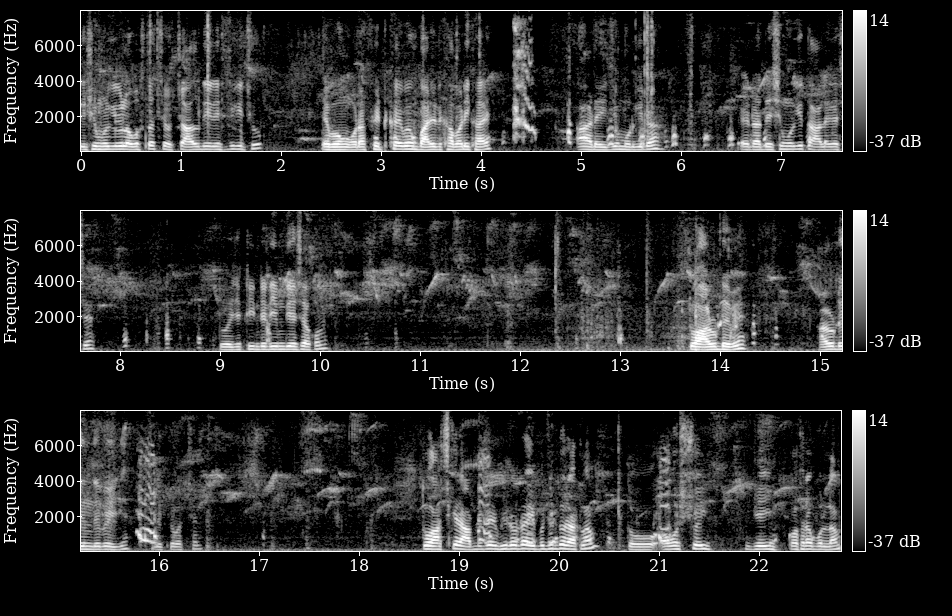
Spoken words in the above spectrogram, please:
দেশি মুরগিগুলো অবস্থা হচ্ছে, চাল দিয়ে রেখেছি কিছু এবং ওরা ফিট খায় এবং বাড়ির খাবারই খায়। আর এই যে মুরগিটা, এটা দেশি মুরগি তা লেগেছে তো এই যে তিনটে ডিম দিয়েছে এখন। তো আরও দেবে। আরও ডিম দেবে এই যে, দেখতে পাচ্ছেন। তো আজকের আপডেটের ভিডিওটা এই পর্যন্ত রাখলাম। তো অবশ্যই যেই কথাটা বললাম,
